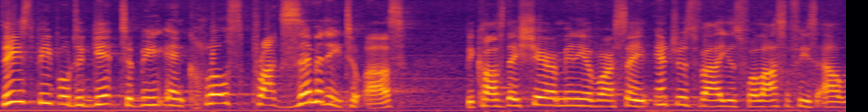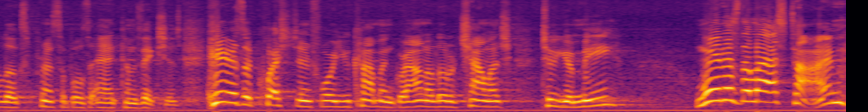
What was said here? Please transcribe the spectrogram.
these people to get to be in close proximity to us because they share many of our same interests, values, philosophies, outlooks, principles, and convictions. Here's a question for you, common ground, a little challenge to your me. When is the last time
